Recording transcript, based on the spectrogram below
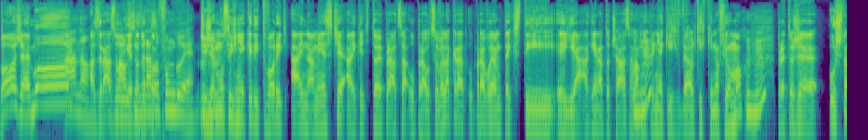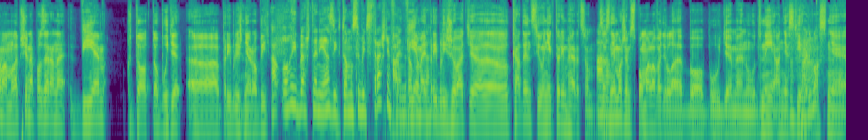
Bože môj! Áno. A zrazu a jednoducho... zrazu funguje. Čiže mm-hmm. musíš niekedy tvoriť aj na mieste, aj keď to je práca upravcu. Veľakrát upravujem texty ja, ak je na to čas, hlavne mm-hmm. pri nejakých veľkých kinofilmoch, mm-hmm. pretože už to mám lepšie napozerané, viem, kto to bude uh, približne robiť. A ohýbaš ten jazyk, to musí byť strašne fajn A vieme aj približovať uh, kadenciu niektorým hercom. Ano. Zase nemôžem spomalovať, lebo budeme nudní a nestíhať uh-huh. vlastne uh,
